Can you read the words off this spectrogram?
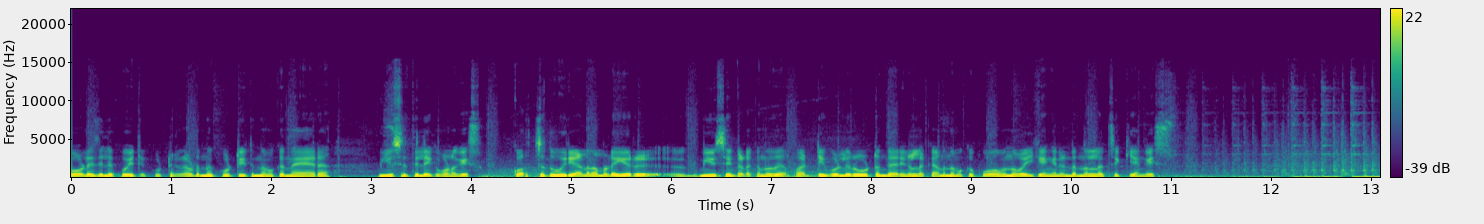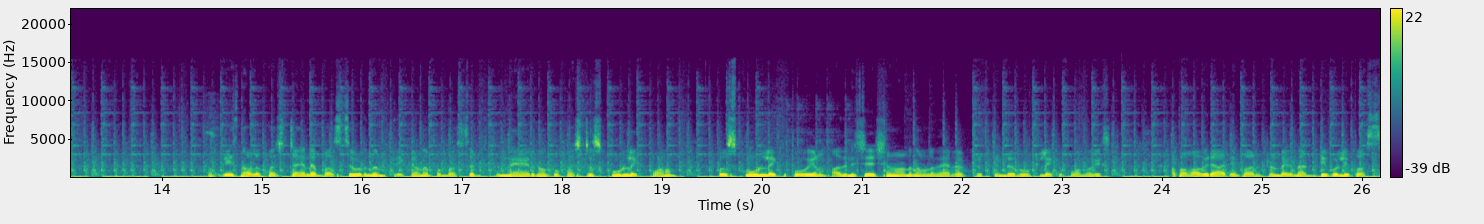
കോളേജിൽ പോയിട്ട് കുട്ടികളെ അവിടെ നിന്ന് കൂട്ടിയിട്ട് നമുക്ക് നേരെ മ്യൂസിയത്തിലേക്ക് പോകണം കേസ് കുറച്ച് ദൂരെയാണ് നമ്മുടെ ഈ ഒരു മ്യൂസിയം കിടക്കുന്നത്. അപ്പോൾ റൂട്ടും കാര്യങ്ങളിലൊക്കെയാണ് നമുക്ക് പോകുന്ന വഴിക്ക് എങ്ങനെയുണ്ടെന്നുള്ള ചെക്ക് ചെയ്യാം കേസ് ഗൈസ് നമ്മൾ ഫസ്റ്റ് അങ്ങനെ ബസ് ഇവിടെ നിർത്തിയേക്കാണ് അപ്പോൾ ബസ് എടുത്തിട്ട് നേരെ നമുക്ക് ഫസ്റ്റ് സ്കൂളിലേക്ക് പോകണം അപ്പോൾ സ്കൂളിലേക്ക് പോയണം അതിനുശേഷമാണ് നമ്മൾ നേരെ ട്രിപ്പിന്റെ റൂട്ടിലേക്ക് പോകുന്നത് ഗൈസ് അപ്പം അവർ ആദ്യം പറഞ്ഞിട്ടുണ്ടായിരുന്ന അടിപൊളി ബസ്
